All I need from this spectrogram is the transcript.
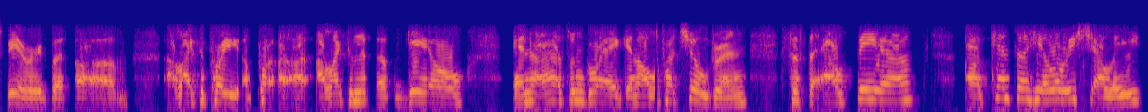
spirit, but um, I like to pray. Uh, uh, I like to lift up Gail and her husband Greg and all of her children, Sister Althea, uh, Kenta Hillary Shelley,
